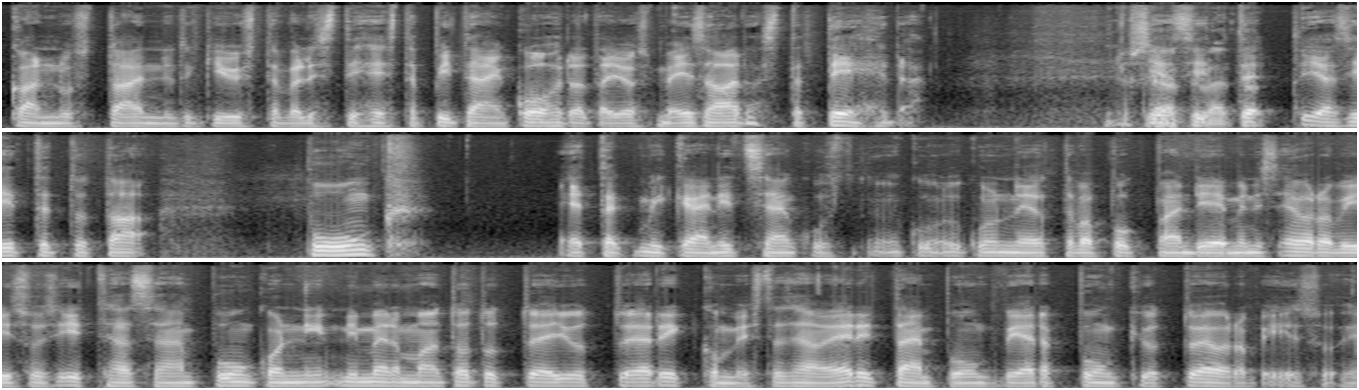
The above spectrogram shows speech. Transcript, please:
kannustaa jotenkin ystävällisesti heistä pitäen kohdata, jos me ei saada sitä tehdä. ja, sitten, ja sitten tota, punk – että mikään itseään kunnioittava punk-bändi ei menisi Euroviisuissa. Itsehän punk on nimenomaan totuttuja juttuja rikkomista. Se on erittäin punk viedä punk-juttu Euroviisuihin.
